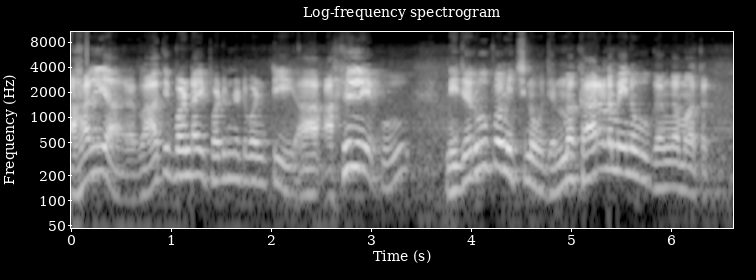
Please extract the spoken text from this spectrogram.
అహల్య రాతి బండాయి పడినటువంటి ఆ అహల్యకు నిజరూపం ఇచ్చినవు జన్మ కారణమైనవు గంగమాతకు.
